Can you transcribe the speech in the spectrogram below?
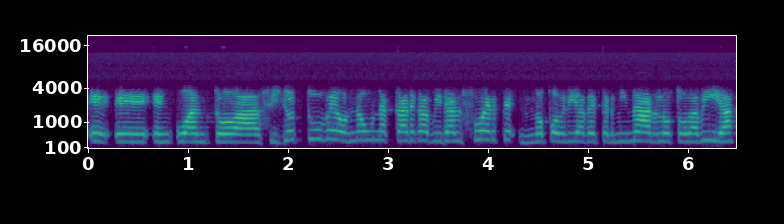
eh, eh, en cuanto a si yo tuve o no una carga viral fuerte, no podría determinarlo todavía.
